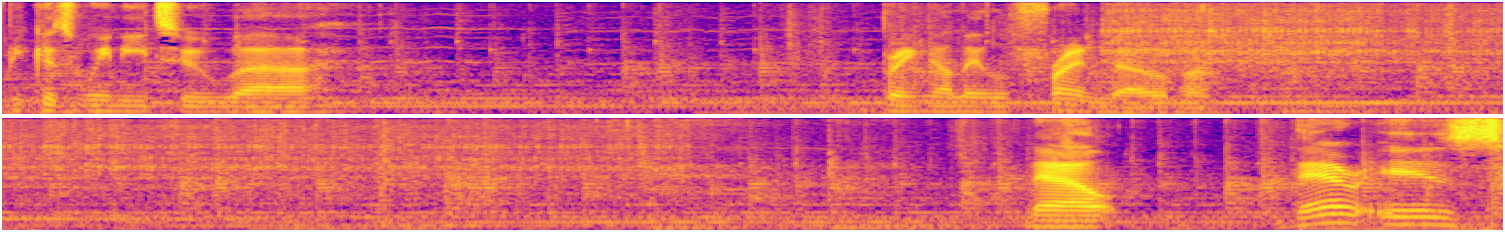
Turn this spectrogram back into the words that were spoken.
Because we need to uh, bring our little friend over. Now, there is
